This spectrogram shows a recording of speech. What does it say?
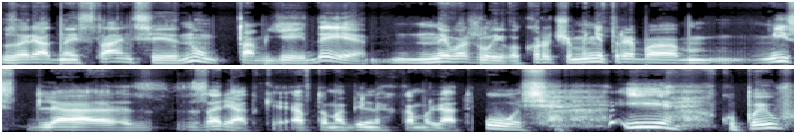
зарядної станції. Ну, там є ідея, неважливо. Коротше, мені треба міст для зарядки автомобільних акумуляторів. Ось. І купив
